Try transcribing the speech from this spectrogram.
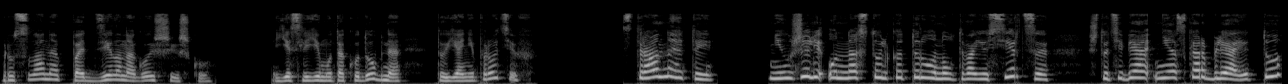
Руслана поддела ногой шишку. Если ему так удобно, то я не против. Странная ты. Неужели он настолько тронул твое сердце, что тебя не оскорбляет то,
